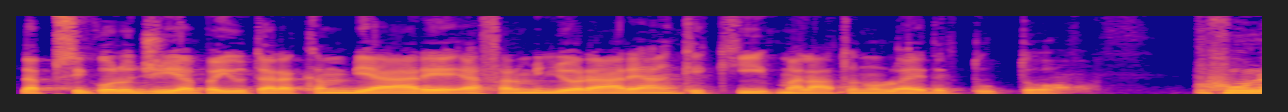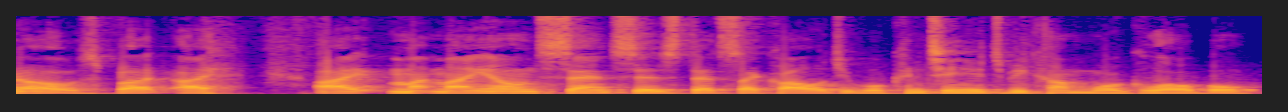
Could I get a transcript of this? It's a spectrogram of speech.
la psicologia può aiutare a cambiare e a far migliorare anche chi malato non lo è del tutto. Who knows, but I, I, my, my own sense is that psychology will continue to become more global,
